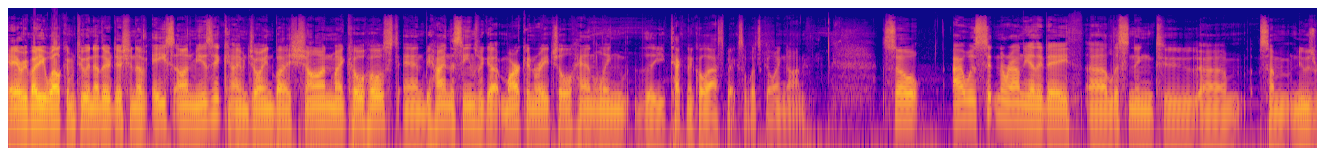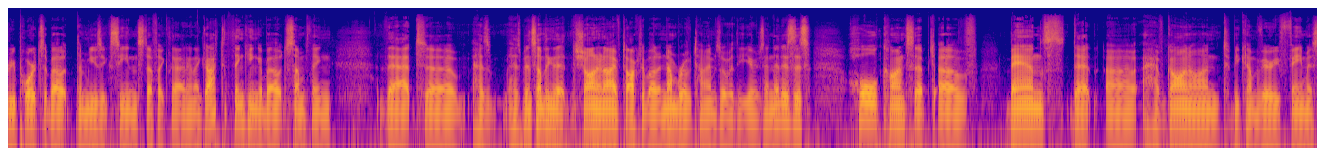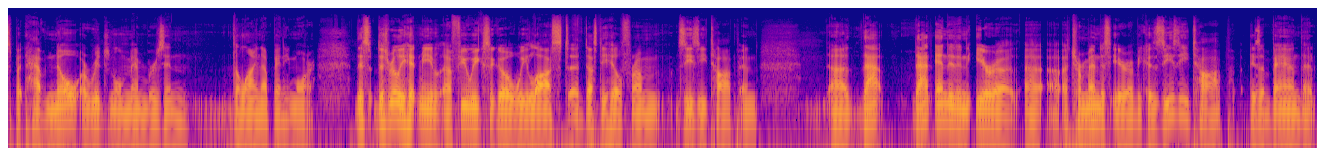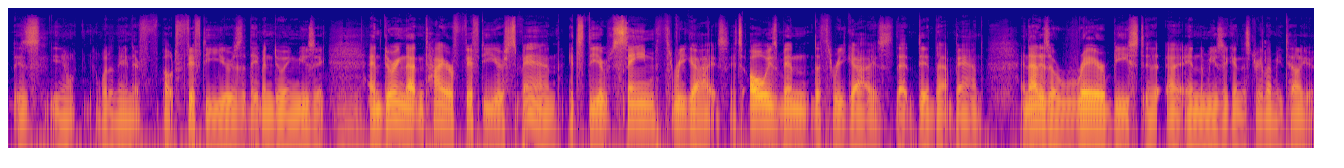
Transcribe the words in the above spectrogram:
Hey, everybody, welcome to another edition of Ace on Music. I'm joined by Sean, my co host, and behind the scenes, we got Mark and Rachel handling the technical aspects of what's going on. So, I was sitting around the other day uh, listening to um, some news reports about the music scene and stuff like that, and I got to thinking about something that uh, has has been something that Sean and I have talked about a number of times over the years, and that is this whole concept of bands that uh, have gone on to become very famous but have no original members in the lineup anymore. This this really hit me a few weeks ago. We lost uh, Dusty Hill from ZZ Top, and uh, that that ended an era, uh, a tremendous era, because ZZ Top is a band that is you know what are they in there about 50 years that they've been doing music. Mm-hmm. and during that entire 50 year span it's the same three guys. It's always been the three guys that did that band. And that is a rare beast in, uh, in the music industry let me tell you.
